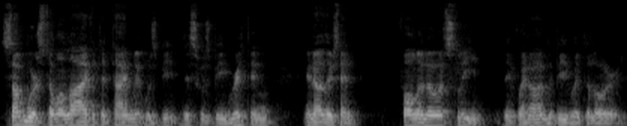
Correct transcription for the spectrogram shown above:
Some were still alive at the time it was be, this was being written, and others had fallen asleep. They went on to be with the Lord.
